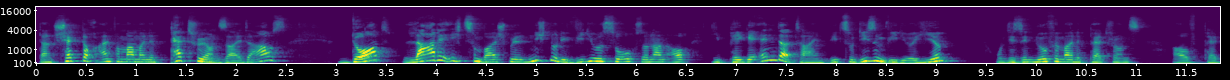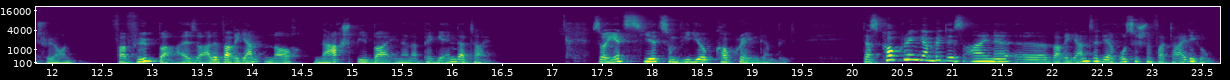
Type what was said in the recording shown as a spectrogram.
dann checkt doch einfach mal meine Patreon-Seite aus. Dort lade ich zum Beispiel nicht nur die Videos hoch, sondern auch die PGN-Dateien, wie zu diesem Video hier. Und die sind nur für meine Patrons auf Patreon verfügbar. Also alle Varianten auch nachspielbar in einer PGN-Datei. So, jetzt hier zum Video Cochrane Gambit. Das Cochrane Gambit ist eine äh, Variante der russischen Verteidigung.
